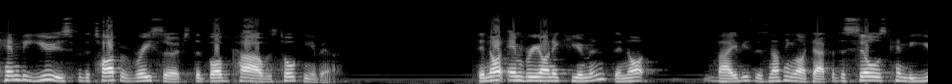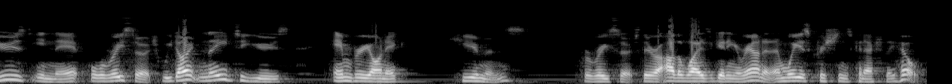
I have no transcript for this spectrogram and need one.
can be used for the type of research that Bob Carr was talking about. They're not embryonic humans. They're not babies. There's nothing like that. But the cells can be used in there for research. We don't need to use embryonic humans for research. There are other ways of getting around it, and we as Christians can actually help.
